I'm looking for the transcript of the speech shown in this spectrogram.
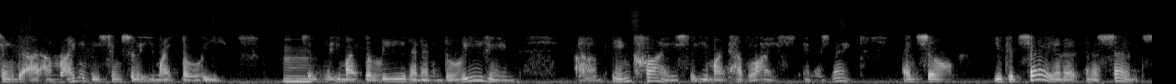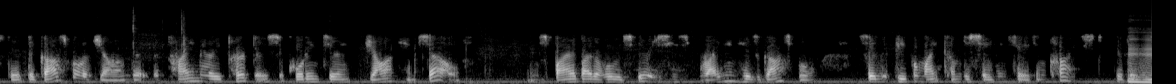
saying that I, am writing these things so that you might believe, mm. so that you might believe, and in believing um, in Christ, that you might have life in His name, and so you could say, in a, in a sense, that the Gospel of John, the, the primary purpose, according to John himself, inspired by the Holy Spirit, is he's writing his Gospel so that people might come to saving faith in Christ, that they mm-hmm.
